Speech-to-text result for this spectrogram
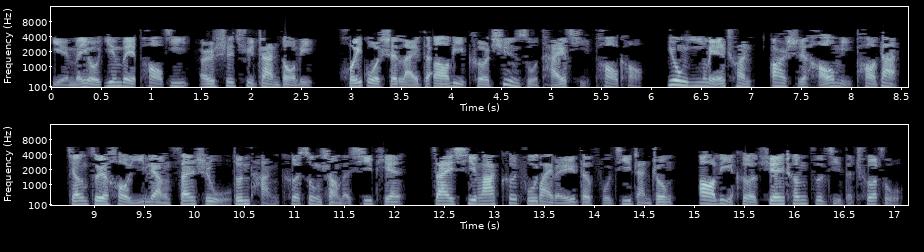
也没有因为炮击而失去战斗力。回过神来的奥利克迅速抬起炮口，用一连串二十毫米炮弹将最后一辆三十五吨坦克送上了西天。在希拉科夫外围的伏击战中，奥利克宣称自己的车组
